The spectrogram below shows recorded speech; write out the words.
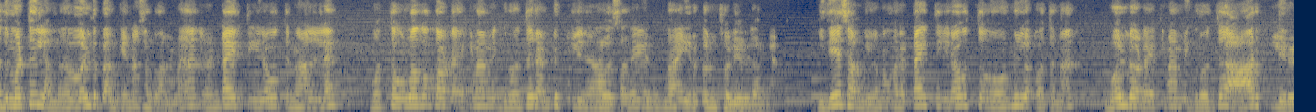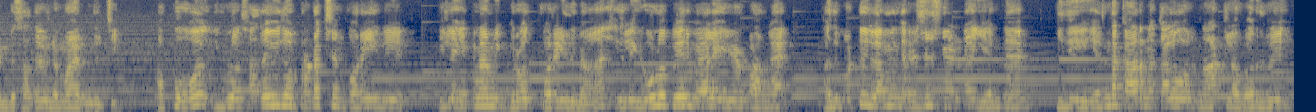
அது மட்டும் இல்லாம வேர்ல்டு பேங்க் என்ன சொல்றாங்கன்னா ரெண்டாயிரத்தி இருபத்தி நாலுல மொத்த உலகத்தோட எக்கனாமிக் க்ரோத்து ரெண்டு புள்ளி நாலு சதவீதம் தான் இருக்குன்னு சொல்லியிருக்காங்க இதே சமயம் நம்ம ரெண்டாயிரத்தி இருபத்தி ஒண்ணுல பார்த்தோம்னா வேர்ல்டோட எக்கனாமிக் க்ரோத் ஆறு புள்ளி ரெண்டு சதவீதமா இருந்துச்சு. அப்போ இவ்வளவு சதவீதம் ப்ரொடக்ஷன் குறையுது இல்ல எக்கனாமிக் க்ரோத் குறையுதுன்னா இதுல எவ்வளவு பேர் வேலையை இழப்பாங்க? அது மட்டும் இல்லாம இந்த ரெசிஷன் என்ன? இது எந்த காரணத்தால ஒரு நாட்டுல வருது?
